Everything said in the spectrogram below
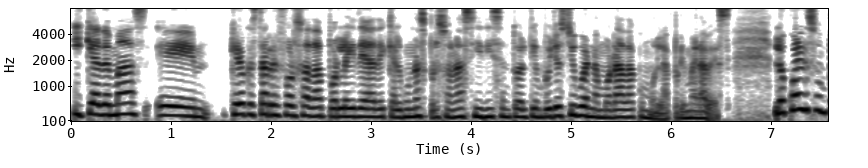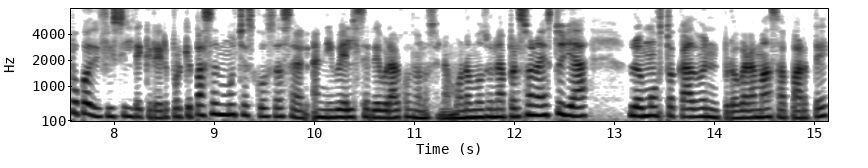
Y que además eh, creo que está reforzada por la idea de que algunas personas sí dicen todo el tiempo, yo sigo enamorada como la primera vez, lo cual es un poco difícil de creer porque pasan muchas cosas a, nivel cerebral cuando nos enamoramos de una persona. Esto ya lo hemos tocado en programas aparte,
